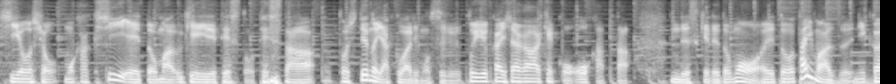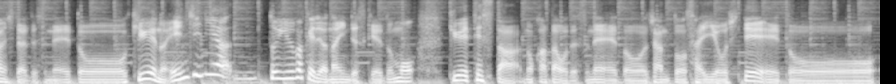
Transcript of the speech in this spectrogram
使用書も書くし、えっ、ー、と、まあ、受け入れテスト、テスターとしての役割もするという会社が結構多かったんですけれども、えっ、ー、と、タイマーズに関してはですね、えっ、ー、と、QA のエンジニアというわけではないんですけれども、QA テスターの方をですね、えっ、と、ちゃんと採用して、えっ、と、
